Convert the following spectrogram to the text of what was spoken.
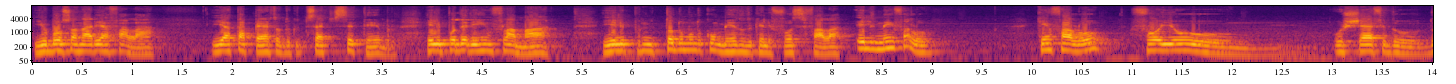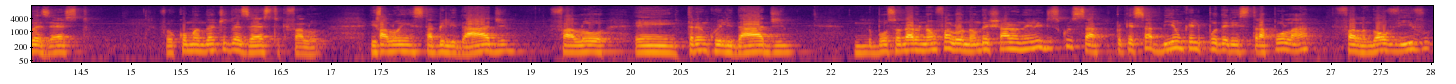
E o Bolsonaro ia falar. Ia estar perto do 7 de setembro. Ele poderia inflamar. E ele, todo mundo com medo do que ele fosse falar. Ele nem falou. Quem falou foi o, o chefe do, do exército. Foi o comandante do exército que falou. E falou em estabilidade, falou em tranquilidade. O Bolsonaro não falou, não deixaram nele discursar, porque sabiam que ele poderia extrapolar, falando ao vivo,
